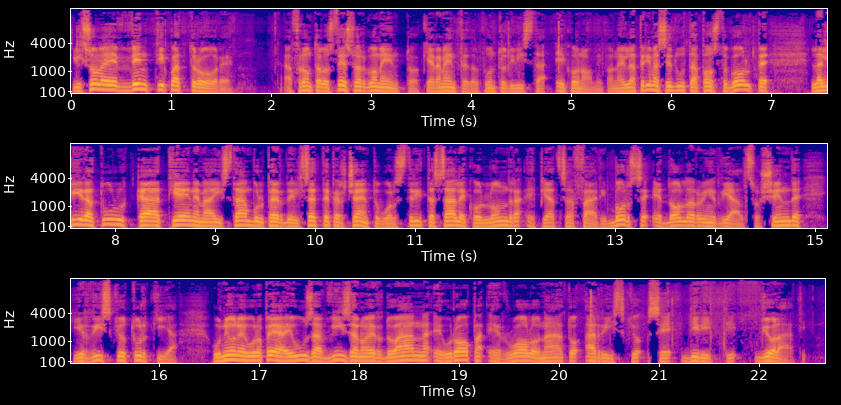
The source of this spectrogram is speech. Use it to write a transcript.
Il sole 24 ore affronta lo stesso argomento, chiaramente dal punto di vista economico. Nella prima seduta post-golpe la lira turca tiene ma Istanbul perde il 7%, Wall Street sale con Londra e Piazza Affari, borse e dollaro in rialzo, scende il rischio Turchia. Unione Europea e USA avvisano Erdogan, Europa e ruolo NATO a rischio se diritti violati.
